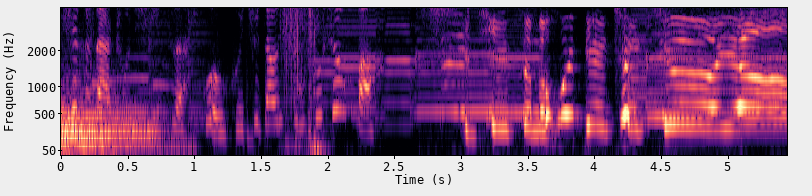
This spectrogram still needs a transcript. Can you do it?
这个大猪蹄子滚回去当穷书生吧。事情怎么会变成这样？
